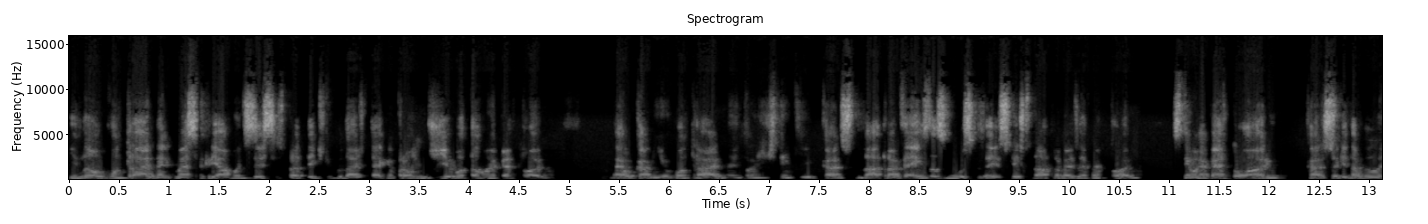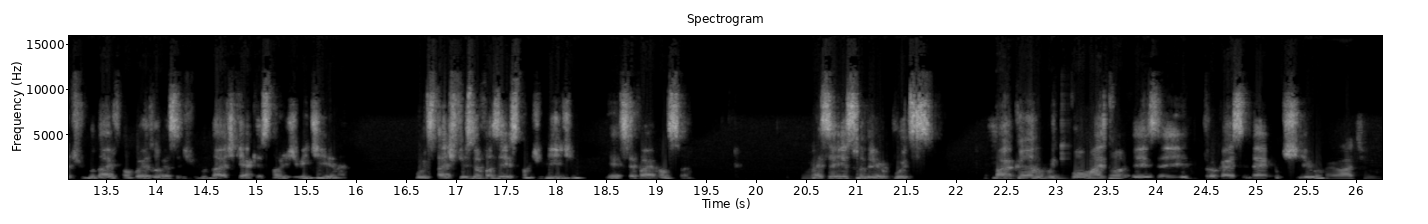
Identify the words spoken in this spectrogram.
e não o contrário, né? Ele começa a criar um monte de exercício para ter dificuldade técnica para um dia botar no repertório. É o caminho contrário, né? Então a gente tem que, cara, estudar através das músicas. É isso que é estudar através do repertório. Né? Se tem um repertório, cara, isso aqui está me dando uma dificuldade, então vou resolver essa dificuldade, que é a questão de dividir, né? Putz, está difícil de eu fazer isso, então divide, e aí você vai avançar. Mas é isso, Rodrigo. Putz, bacana, muito bom mais uma vez aí trocar essa ideia contigo. Foi ótimo.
